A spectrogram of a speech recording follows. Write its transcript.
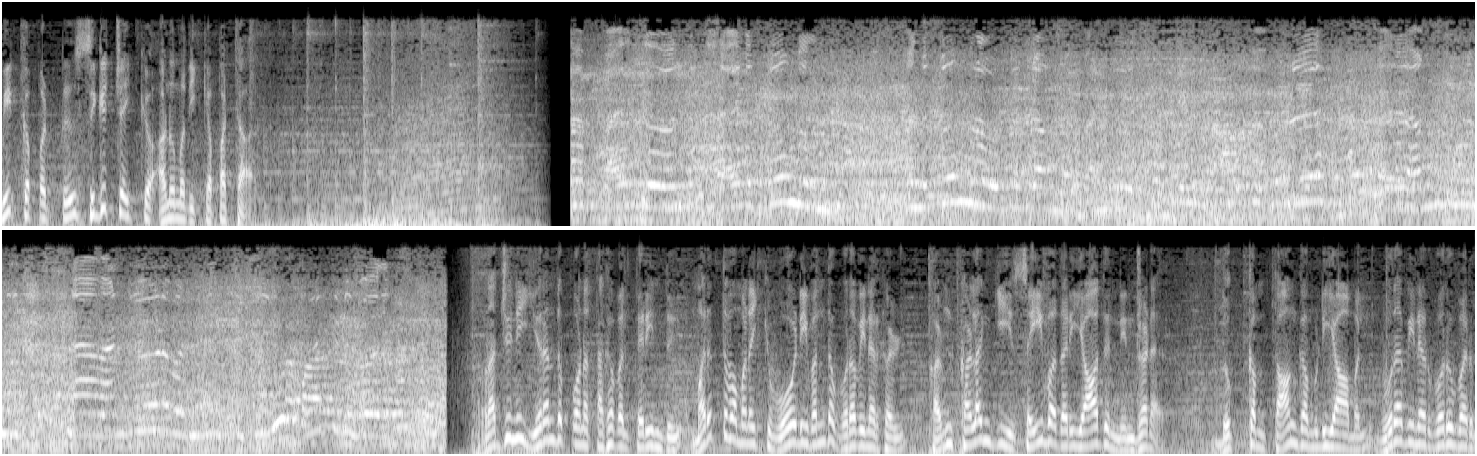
மீட்கப்பட்டு சிகிச்சைக்கு அனுமதிக்கப்பட்டார். ரஜினி இறந்து போன தகவல் தெரிந்து மருத்துவமனைக்கு ஓடி வந்த உறவினர்கள் கண்கலங்கி செய்வதறியாது நின்றனர். துக்கம் தாங்க முடியாமல் உறவினர் ஒருவர்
